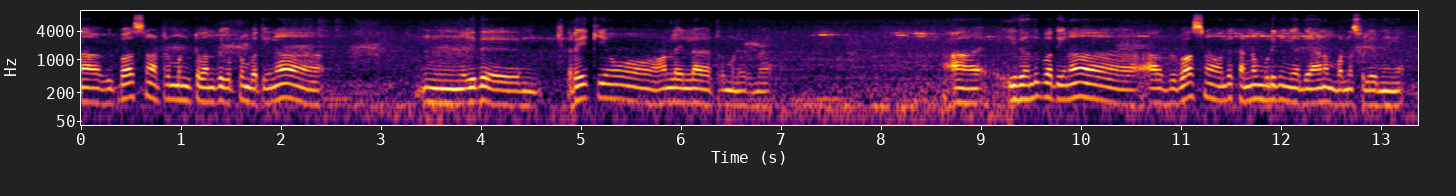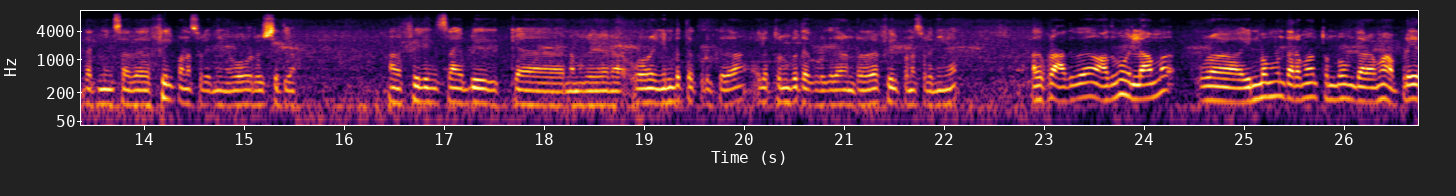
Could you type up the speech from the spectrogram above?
நான் விபாசனம் அட்டன் பண்ணிட்டு வந்ததுக்கப்புறம் பார்த்தீங்கன்னா இது ரேக்கியும் ஆன்லைனில் அட்டன் பண்ணியிருந்தேன். இது வந்து பார்த்தீங்கன்னா ஆஹ் விபாசனா வந்து கண்ணை மூடி நீங்கள் தியானம் பண்ண சொல்லியிருந்தீங்க. தட் மீன்ஸ் அதை ஃபீல் பண்ண சொல்லியிருந்தீங்க ஒவ்வொரு விஷயத்தையும். அந்த ஃபீலிங்ஸ்லாம் எப்படி க நமக்கு ஒரு இன்பத்தை கொடுக்குதா இல்லை துன்பத்தை கொடுக்குதான்றத ஃபீல் பண்ண சொல்லியிருந்தீங்க. அதுக்கப்புறம் அதுவும் அதுவும் இல்லாமல் இன்பமும் தராமல் துன்பமும் தராமல் அப்படியே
